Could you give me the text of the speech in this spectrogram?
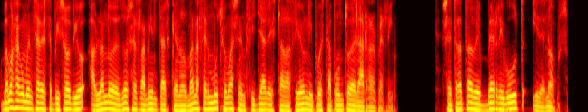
Vamos a comenzar este episodio hablando de dos herramientas que nos van a hacer mucho más sencilla la instalación y puesta a punto de la Raspberry. Se trata de Berryboot y de Knobs.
